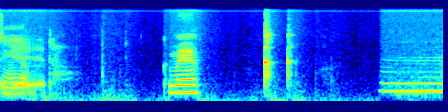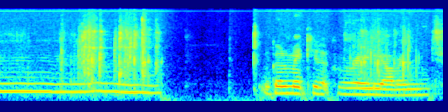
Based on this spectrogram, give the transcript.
tired. Come here. Mm. I'm gonna make you look really orange.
